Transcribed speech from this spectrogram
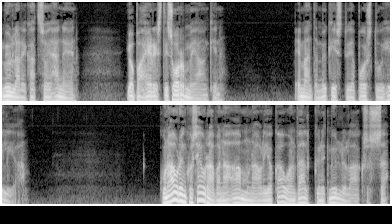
Mylläri katsoi häneen. Jopa heristi sormeaankin. Emäntä mykistyi ja poistui hiljaa. Kun aurinko seuraavana aamuna oli jo kauan välkkynyt myllylaaksossa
